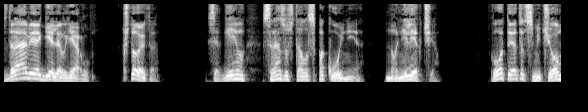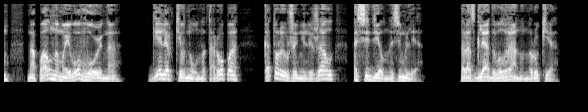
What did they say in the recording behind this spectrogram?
«Здравия, Геллер Ярл! Что это?» Сергею сразу стало спокойнее, но не легче. «Вот этот с мечом напал на моего воина». Геллер кивнул на Торопа, который уже не лежал, а сидел на земле. Разглядывал рану на руке.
